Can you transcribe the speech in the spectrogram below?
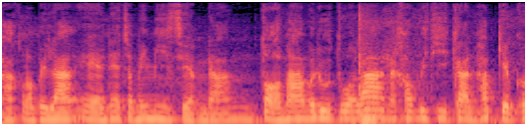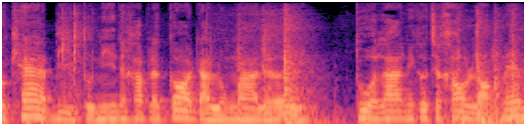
พักเราไปล้างแอร์เนี่ยจะไม่มีเสียงดัง ต่อมามาดูตัวลากนะครับ วิธีการพับเก็บก็แค่บีบตัวนี้นะครับ แล้วก็ดันลงมาเลย ตัวลากนี่ก็จะเข้าล็อกแน่น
